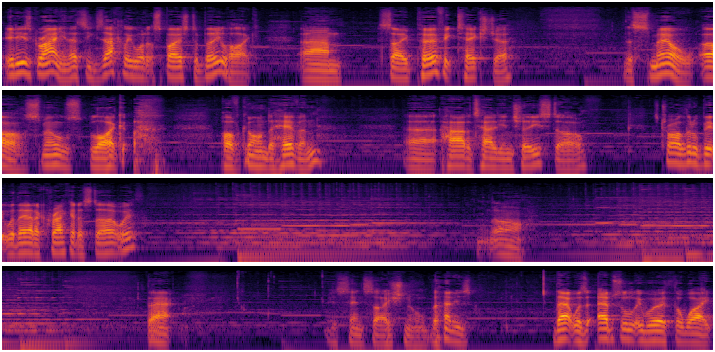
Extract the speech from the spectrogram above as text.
it is grainy. That's exactly what it's supposed to be like. Um, so perfect texture. The smell, oh, smells like I've gone to heaven. Uh, hard Italian cheese style. Let's try a little bit without a cracker to start with. That is sensational. That is, that was absolutely worth the wait.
